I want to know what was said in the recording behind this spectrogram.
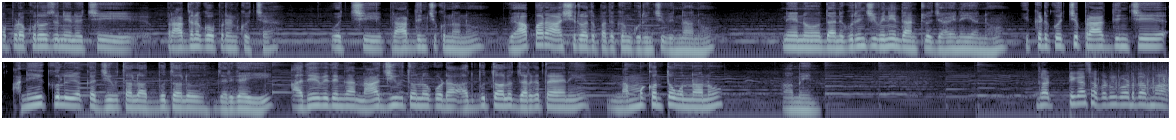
అప్పుడు ఒకరోజు నేను వచ్చి ప్రార్థన గోపురానికి వచ్చా వచ్చి ప్రార్థించుకున్నాను. వ్యాపార ఆశీర్వాద పథకం గురించి విన్నాను. నేను దాని గురించి విని దాంట్లో జాయిన్ అయ్యాను. ఇక్కడికి వచ్చి ప్రార్థించే అనేకుల యొక్క జీవితాల్లో అద్భుతాలు జరిగాయి. అదేవిధంగా నా జీవితంలో కూడా అద్భుతాలు జరుగుతాయని నమ్మకంతో ఉన్నాను. ఆమెన్. గట్టిగా చప్పట్లు కొడదామా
